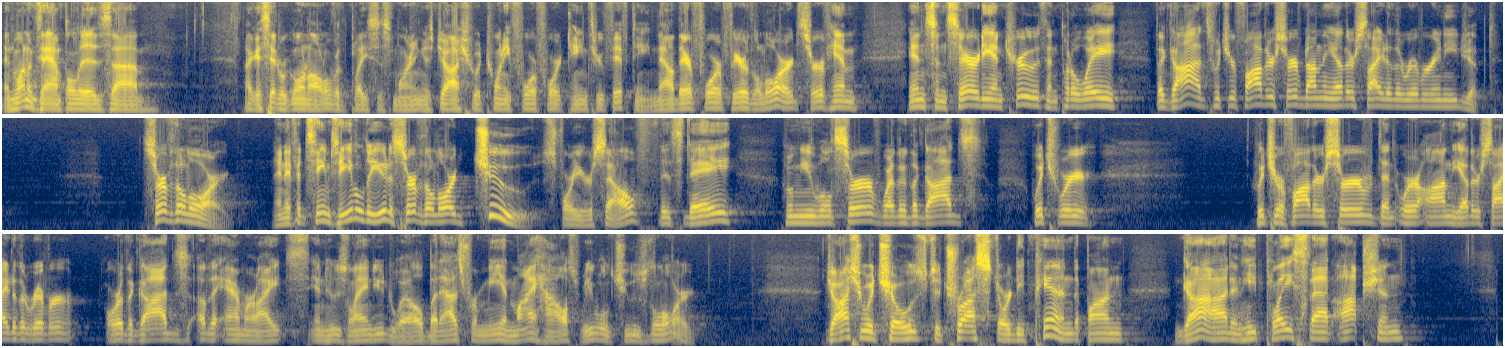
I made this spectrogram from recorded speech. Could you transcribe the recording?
And one example is, uh, like I said, we're going all over the place this morning, is Joshua 24 14 through 15. Now, therefore, fear the Lord, serve him in sincerity and truth, and put away the gods which your father served on the other side of the river in Egypt. Serve the Lord. And if it seems evil to you to serve the Lord, choose for yourself this day whom you will serve, whether the gods which were which your father served and were on the other side of the river, or the gods of the Amorites in whose land you dwell. But as for me and my house, we will choose the Lord. Joshua chose to trust or depend upon God, and he placed that option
